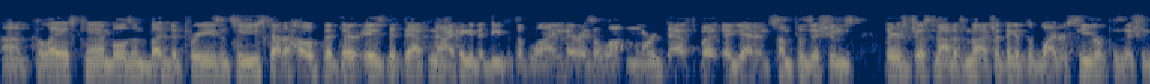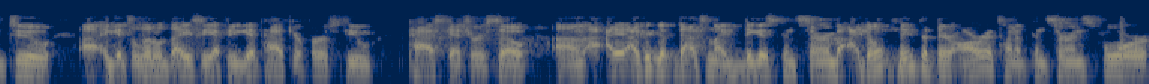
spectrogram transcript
um, Calais Campbell's and Bud Dupree's. And so you just got to hope that there is the depth. Now, I think at the defensive line, there is a lot more depth, but again, in some positions, there's just not as much. I think at the wide receiver position too, uh, it gets a little dicey after you get past your first few pass catchers. So um, I, I think that that's my biggest concern, but I don't think that there are a ton of concerns for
